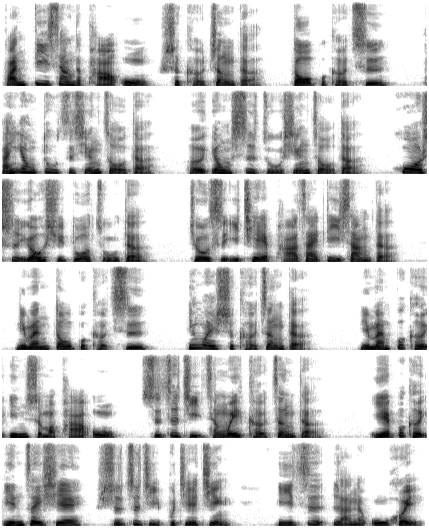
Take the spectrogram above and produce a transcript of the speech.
凡地上的爬物是可憎的，都不可吃。凡用肚子行走的和用四足行走的，或是有许多足的，就是一切爬在地上的，你们都不可吃，因为是可憎的。你们不可因什么爬物使自己成为可憎的，也不可因这些使自己不洁净，以致染了污秽。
